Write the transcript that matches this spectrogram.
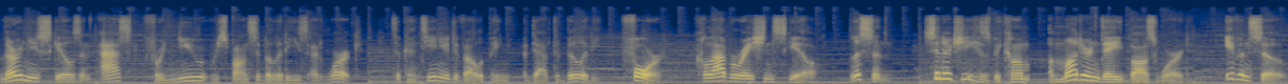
learn new skills, and ask for new responsibilities at work to continue developing adaptability. 4. Collaboration skill. Listen, synergy has become a modern day buzzword. Even so,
